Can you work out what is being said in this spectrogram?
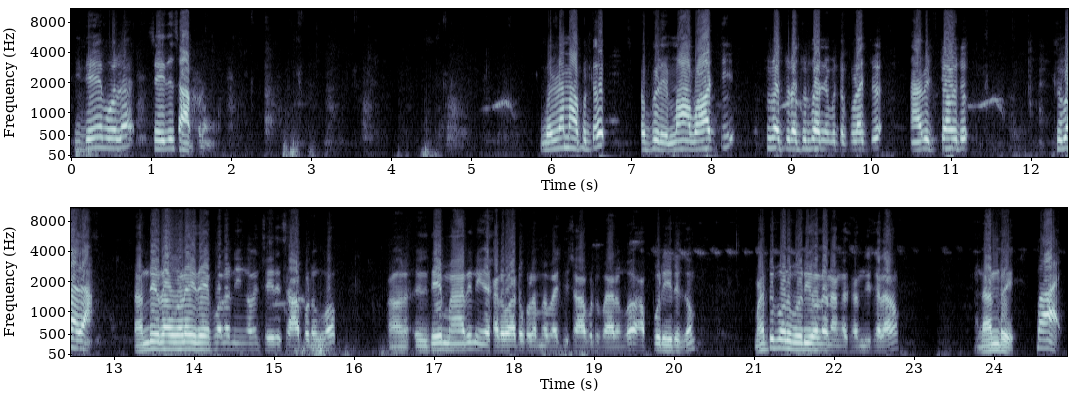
இதே போல செய்து சாப்பிடுங்க. வெள்ளமா போட்டு எப்படி மா வாட்டி சுட சுட சுடுதண்ணி விட்டு குழைச்சு வச்சா ஒரு சுவை தான் உறவுகளை இதே போல நீங்களும் செய்து சாப்பிடுங்க. ஆஹ் இதே மாதிரி நீங்க கருவாட்டு குழம்பு வச்சு சாப்பிட்டு பாருங்க. அப்படி இருக்கும். மற்றும் ஒரு வீடியோல நாங்க சந்திக்கலாம். நன்றி. பாய்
